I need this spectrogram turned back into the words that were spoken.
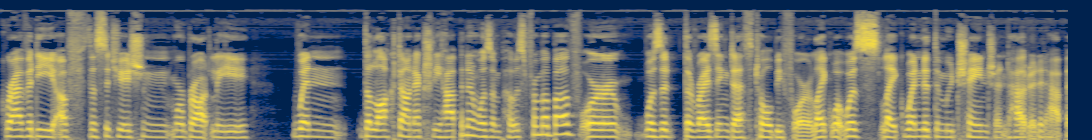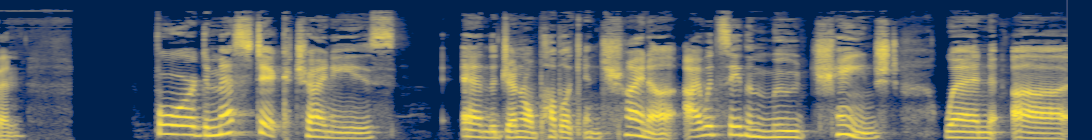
gravity of the situation more broadly when the lockdown actually happened and was imposed from above? Or was it the rising death toll before? Like what was like when did the mood change and how did it happen? For domestic chinese and the general public in China, I would say the mood changed when uh,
